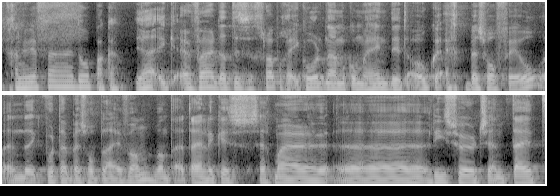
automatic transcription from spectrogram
ik ga nu even eh, doorpakken. Ja, ik ervaar, dat is het grappige. Ik hoor het namelijk om me heen dit ook echt best wel veel. En ik word daar best wel blij van. Want uiteindelijk is zeg maar eh, research en tijd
